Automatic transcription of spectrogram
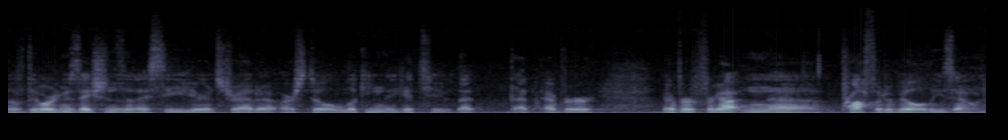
of the organizations that I see here at Strata are still looking to get to, that, that ever, ever forgotten uh, profitability zone.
